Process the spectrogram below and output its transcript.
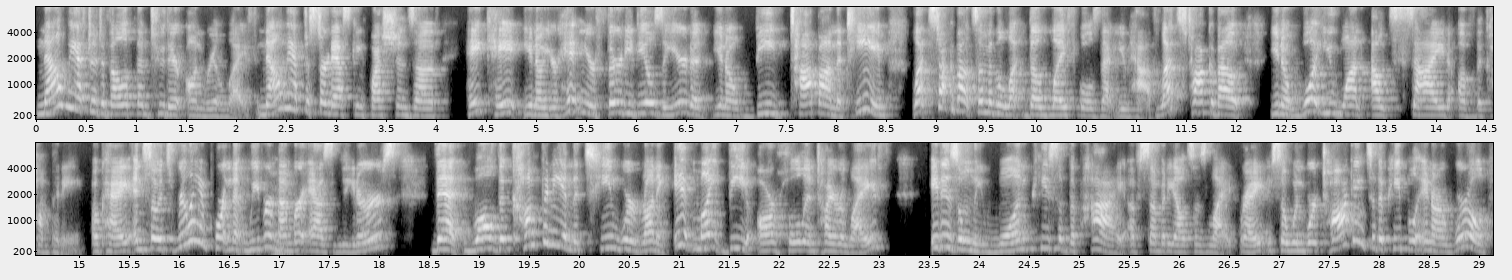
now we have to develop them to their unreal life. Now we have to start asking questions of, hey, Kate, you know, you're hitting your 30 deals a year to, you know, be top on the team. Let's talk about some of the, the life goals that you have. Let's talk about, you know, what you want outside of the company. Okay. And so it's really important that we remember as leaders that while the company and the team we're running, it might be our whole entire life it is only one piece of the pie of somebody else's life, right? And so when we're talking to the people in our world,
